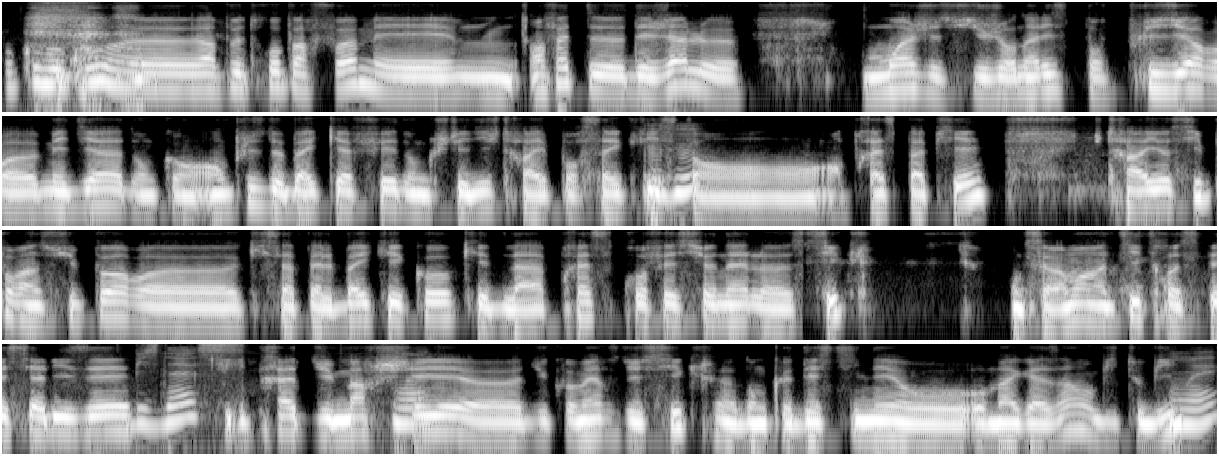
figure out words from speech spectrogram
beaucoup, beaucoup, euh, un peu trop parfois. Mais en fait, euh, déjà, le, moi, je suis journaliste pour plusieurs euh, médias, donc en, en, plus de Bike Café, donc je t'ai dit, je travaille pour Cyclist Mhm. mm -hmm. en, en, presse papier. Je travaille aussi pour un support euh, qui s'appelle Bike Echo, qui est de la presse professionnelle euh, cycle. Donc c'est vraiment un titre spécialisé Business. qui traite du marché Ouais. euh, du commerce du cycle, donc destiné aux, aux magasins, au B2B. Ouais.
